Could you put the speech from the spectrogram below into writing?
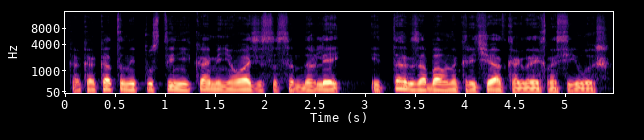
как окатанный пустыней камень оазиса Сендерлей, и так забавно кричат, когда их насилуешь.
